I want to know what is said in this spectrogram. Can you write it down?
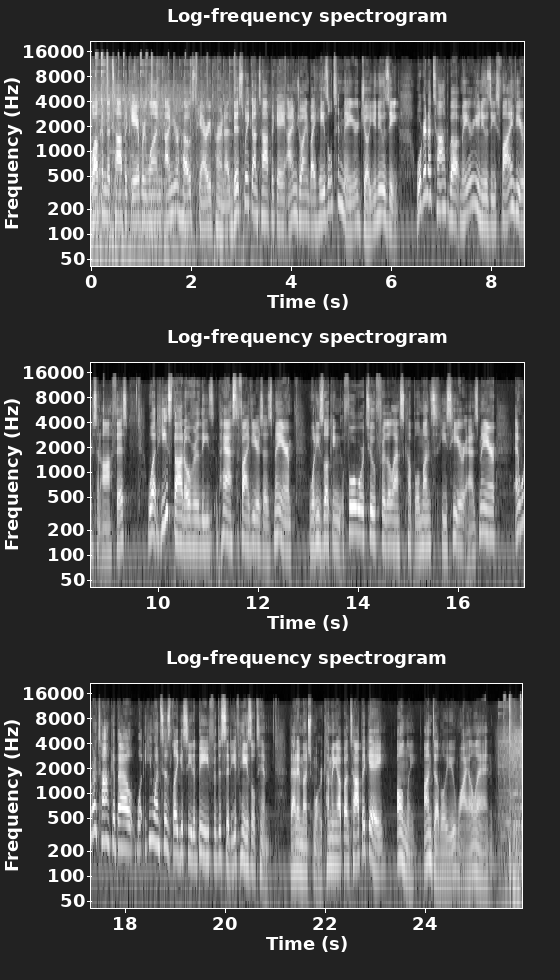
Welcome to Topic A, everyone. I'm your host, Gary Perna. This week on Topic A, I'm joined by Hazleton Mayor Joe Yannuzzi. We're going to talk about Mayor Yannuzzi's five years in office, what he's thought over these past five years as mayor, what he's looking forward to for the last couple months he's here as mayor, and we're going to talk about what he wants his legacy to be for the city of Hazleton. That and much more coming up on Topic A, only on WYLN.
